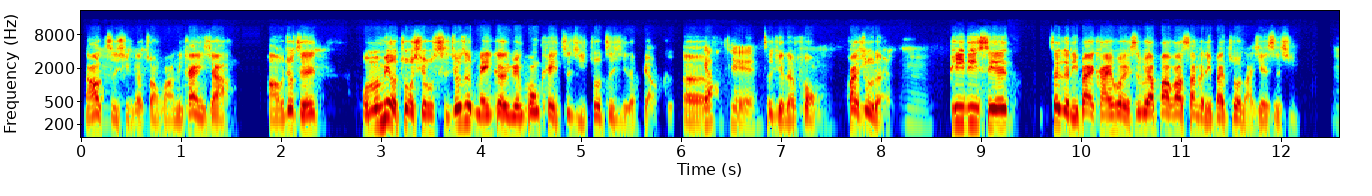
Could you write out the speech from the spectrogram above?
然后执行的状况。你看一下啊，我就直接，我们没有做修饰，就是每一个员工可以自己做自己的表格，呃，自己的 form，快速的。嗯。PDCA 这个礼拜开会是不是要报告上个礼拜做哪些事情？嗯。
